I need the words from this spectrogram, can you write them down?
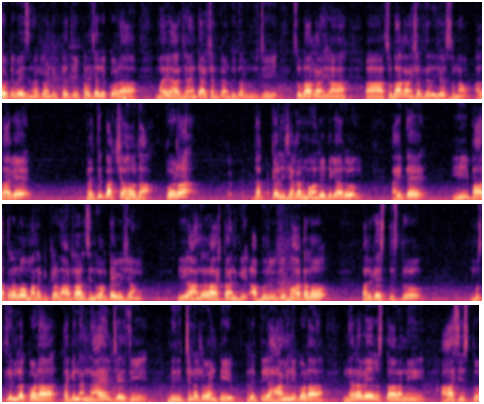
ఓటు వేసినటువంటి ప్రతి ప్రజలకు కూడా మా జాయింట్ యాక్షన్ కమిటీ తరఫు నుంచి శుభాకాంక్ష శుభాకాంక్షలు తెలియజేస్తున్నాం. అలాగే ప్రతిపక్ష హోదా కూడా దక్కని జగన్మోహన్ రెడ్డి గారు. అయితే ఈ పాత్రలో మనకి ఇక్కడ మాట్లాడాల్సింది ఒకటే విషయం. ఈ ఆంధ్ర రాష్ట్రానికి అభివృద్ధి బాటలో పరిగెత్తిస్తూ ముస్లింలకు కూడా తగిన న్యాయం చేసి మీరు ఇచ్చినటువంటి ప్రతి హామీని కూడా నెరవేరుస్తారని ఆశిస్తూ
